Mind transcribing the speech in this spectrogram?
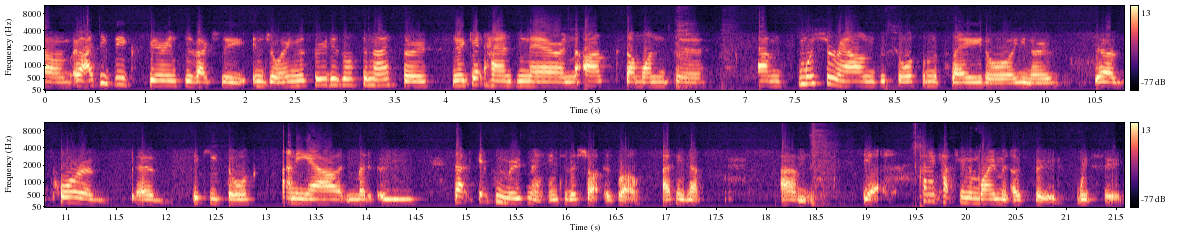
um, I think the experience of actually enjoying the food is also nice. So, you know, get hands in there and ask someone to um, around the sauce on the plate or, you know, uh, pour a, a sticky sauce honey out and let it ooze. That gets movement into the shot as well. I think that's, um, yeah, kind of capturing a moment of food with food.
